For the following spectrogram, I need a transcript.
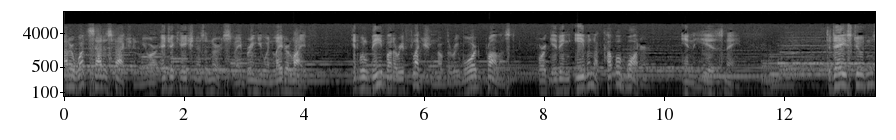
Matter what satisfaction your education as a nurse may bring you in later life, it will be but a reflection of the reward promised for giving even a cup of water in His name. Today's students,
